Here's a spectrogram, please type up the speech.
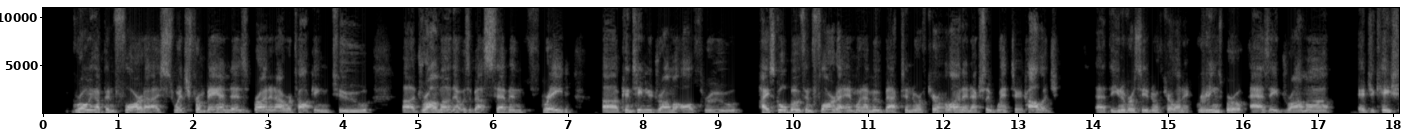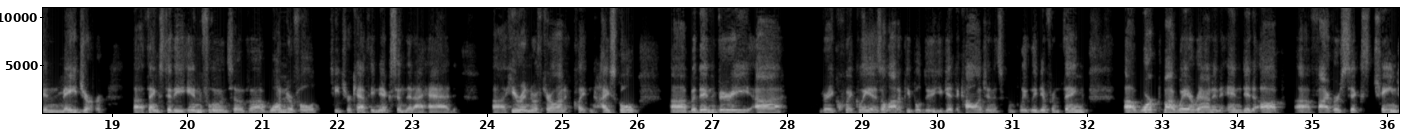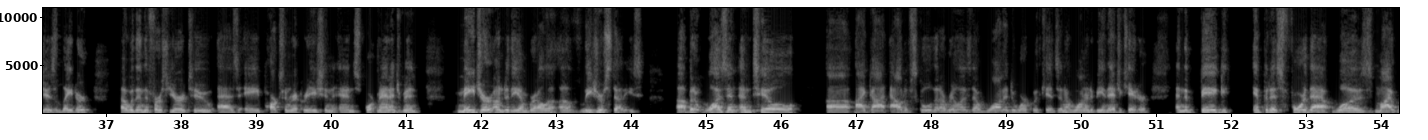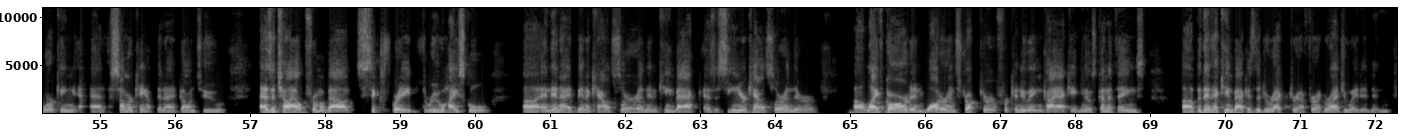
growing up in Florida, I switched from band, as Brian and I were talking, to uh, drama. That was about seventh grade. Uh, continued drama all through high school, both in Florida and when I moved back to North Carolina, and actually went to college at the University of North Carolina at Greensboro as a drama education major, uh, thanks to the influence of a wonderful teacher, Kathy Nixon, that I had uh, here in North Carolina at Clayton High School. Uh, but then very, uh, very quickly, as a lot of people do, you get to college and it's a completely different thing. Uh, worked my way around and ended up uh, five or six changes later within the first year or two as a Parks and Recreation and Sport Management major under the umbrella of leisure studies. Uh, but it wasn't until uh, I got out of school that I realized I wanted to work with kids and I wanted to be an educator. And the big impetus for that was my working at a summer camp that I had gone to as a child from about sixth grade through high school. Uh, and then I had been a counselor and then came back as a senior counselor and their uh, lifeguard and water instructor for canoeing, kayaking, those kind of things. Uh, but then I came back as the director after I graduated, and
